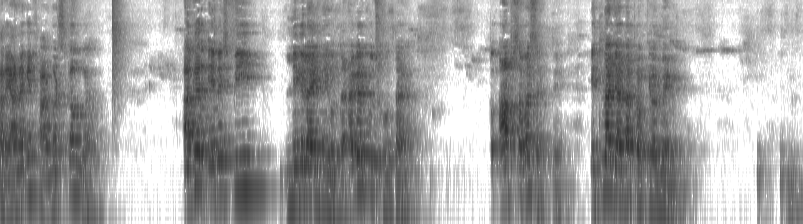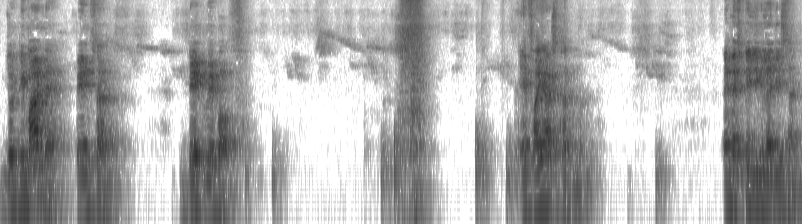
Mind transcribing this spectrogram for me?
हरियाणा के फार्मर्स का हुआ है। अगर एमएसपी लीगलाइज नहीं होता अगर कुछ होता है तो आप समझ सकते हैं, इतना ज़्यादा प्रोक्योरमेंट जो डिमांड है pension debt waive off F I R खत्म एमएसपी लीगलाइजेशन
